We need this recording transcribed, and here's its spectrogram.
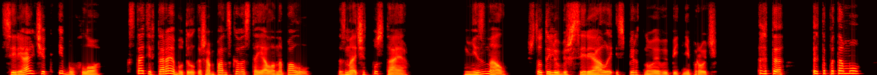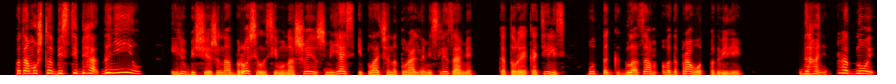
Сериальчик и бухло. Кстати, вторая бутылка шампанского стояла на полу. Значит, пустая. Не знал, что ты любишь сериалы и спиртное выпить не прочь. «Это... это потому... потому что без тебя, Даниил!» И любящая жена бросилась ему на шею, смеясь и плача натуральными слезами, которые катились, будто к глазам водопровод подвели. «Даня, родной,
